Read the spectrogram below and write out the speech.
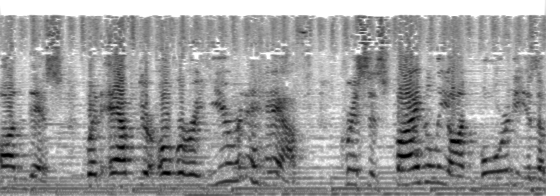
on this. But after over a year and a half, Chris is finally on board. He is a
